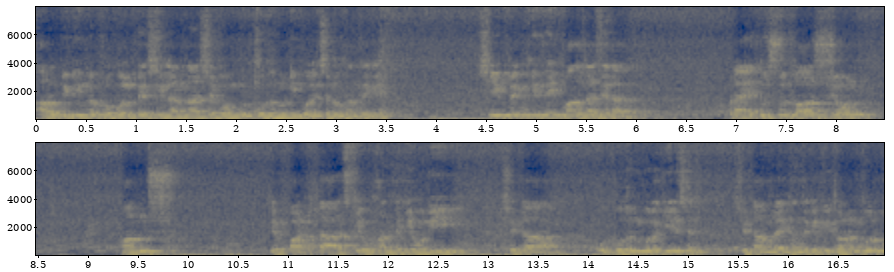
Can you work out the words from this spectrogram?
আরও বিভিন্ন প্রকল্পের শিলান্যাস এবং উদ্বোধন উনি করেছেন ওখান থেকে। সেই প্রেক্ষিতেই মালদা জেলার প্রায় দশ জন মানুষকে পাট্টা আজকে ওখান থেকে উনি সেটা উদ্বোধন করে দিয়েছেন। সেটা আমরা এখান থেকে বিতরণ করব।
